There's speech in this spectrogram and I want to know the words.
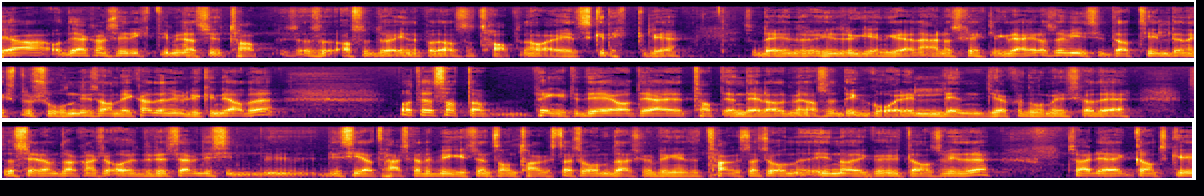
Ja, og det er kanskje riktig, men jeg synes tap, altså, altså, du er inne på det, altså, tapene var helt skrekkelige. Så det hydrogengreiene er noen skrekkelige greier. Og så viser de da til den eksplosjonen i Sandvika, den ulykken de hadde. Og at de har satt av penger til det, og at de har tatt en del av det. Men altså, det går elendig økonomisk. Og det, så selv om da kanskje ordrereserven de, de sier at her skal det bygges en sånn tankstasjon, der skal det bygges en tankstasjon i Norge og utlandet osv., så, så er det ganske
